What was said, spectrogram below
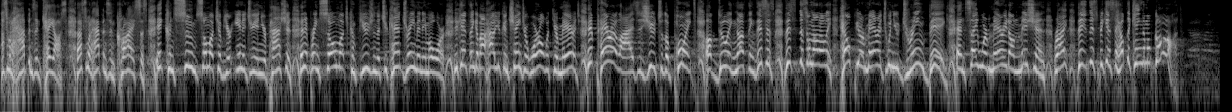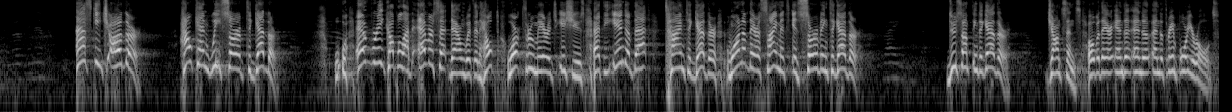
That's what happens in chaos. That's what happens in crisis. It consumes so much of your energy and your passion, and it brings so much confusion that you can't dream anymore. You can't think about how you can change your world with your marriage. It paralyzes you to the point of doing nothing. This is this this will not only help your marriage when you dream big and say we're married on mission, right? This begins to help the kingdom of God. Ask each other. How can we serve together? Every couple I've ever sat down with and helped work through marriage issues, at the end of that time together, one of their assignments is serving together. Do something together. Johnsons over there and the, and the, and the three and four year olds.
